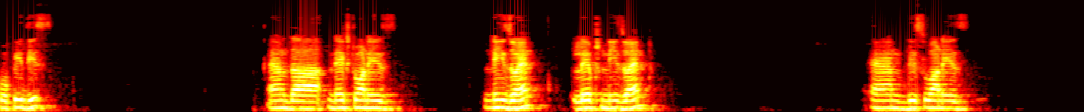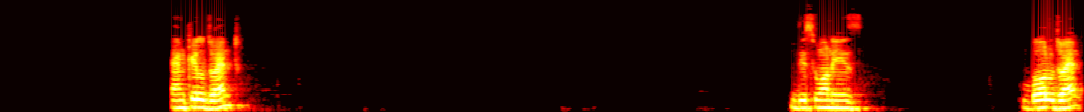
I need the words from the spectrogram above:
copy this. And the next one is knee joint left knee joint. And this one is ankle joint. This one is ball joint.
